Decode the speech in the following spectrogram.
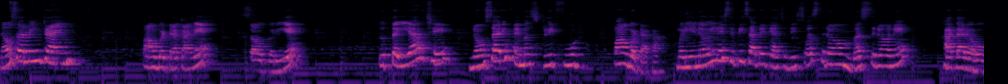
નવ સર્વિંગ ટાઈમ પાવ બટાકાને સર્વ કરીએ. તો તૈયાર છે નવસારી ફેમસ સ્ટ્રીટ ફૂડ પાવ બટાકા. મળીએ નવી રેસીપી સાથે. ત્યાં સુધી સ્વસ્થ રહો, મસ્ત રહો અને ખાતા રહો.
